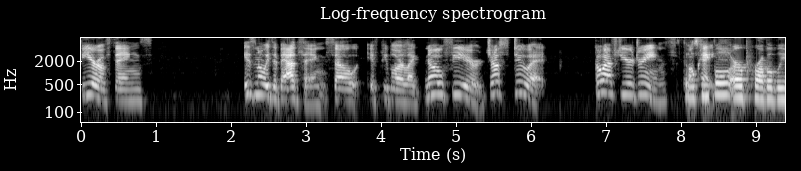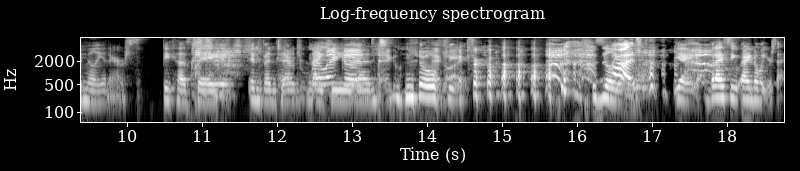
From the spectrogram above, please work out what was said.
fear of things isn't always a bad thing. So if people are like, no fear, just do it, go after your dreams. Those okay. people are probably millionaires because they invented really Nike good and tag- no fear. Zillion. But Yeah, yeah, yeah. But I see. I know what you're saying.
